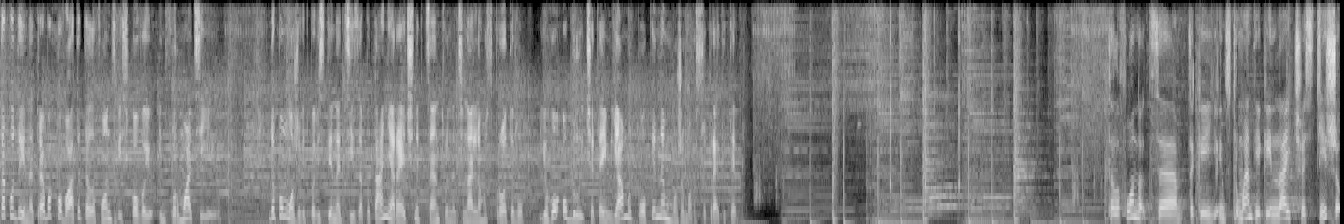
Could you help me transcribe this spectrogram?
Та куди не треба ховати телефон з військовою інформацією? Допоможе відповісти на ці запитання речник Центру національного спротиву. Його обличчя та ім'я ми поки не можемо розсекретити. Телефон це такий інструмент, який найчастіше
